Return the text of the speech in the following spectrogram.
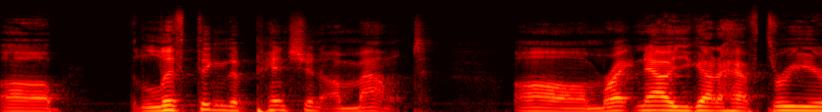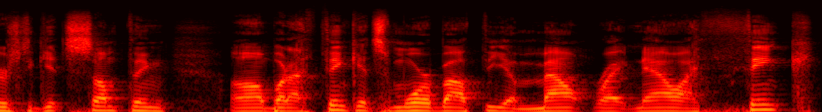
uh, lifting the pension amount. Um, right now, you got to have three years to get something, uh, but I think it's more about the amount right now. I think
